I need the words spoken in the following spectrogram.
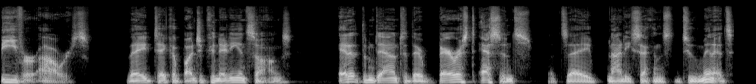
beaver hours. They'd take a bunch of Canadian songs, edit them down to their barest essence, let's say 90 seconds to two minutes,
